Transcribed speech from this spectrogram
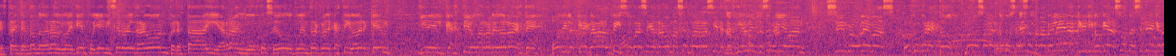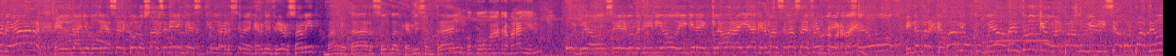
Está intentando ganar algo de tiempo. Ya iniciaron el dragón, pero está ahí a rango. José Dodo puede entrar con el castigo. A ver quién tiene el castigo más rápido del oeste. Odi los quiere clavar al piso. Parece que el dragón va a ser para R7. Efectivamente se lo llevan sin problemas. Ojo con esto. Vamos a ver cómo se desata la pelea. Crítico queda Sonda, se tiene que replegar. El daño podría ser colosal. Se tienen que sentir la presión del carril inferior. Summit va a rotar Sonda al carril central. Ojo, van a atrapar a alguien. Uy, cuidado, se viene con definitiva. Y quieren clavar ahí. Ackerman se lanza de frente. José Dodo. Intentan escaparlo. Ojo, cuidado, atento. Quedó mal parado. Muy bien iniciado por parte de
